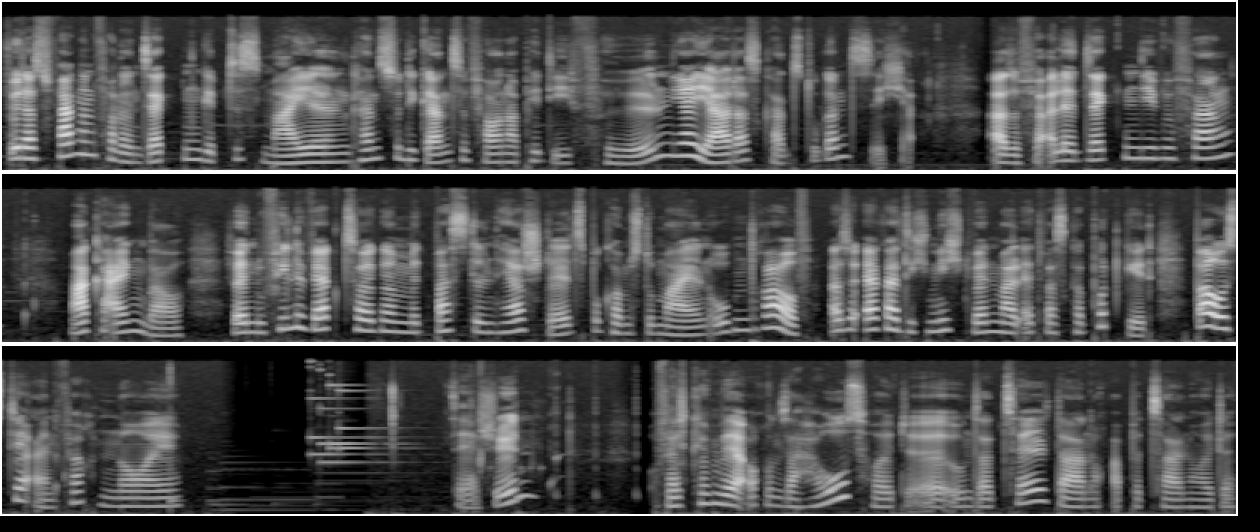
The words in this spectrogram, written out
Für das Fangen von Insekten gibt es Meilen. Kannst du die ganze Faunapedie füllen? Ja, ja, das kannst du ganz sicher. Also für alle Insekten, die wir fangen, Marke Eigenbau. Wenn du viele Werkzeuge mit Basteln herstellst, bekommst du Meilen obendrauf. Also ärger dich nicht, wenn mal etwas kaputt geht. Bau es dir einfach neu. Sehr schön. Vielleicht können wir ja auch unser Haus heute, äh, unser Zelt da noch abbezahlen heute.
